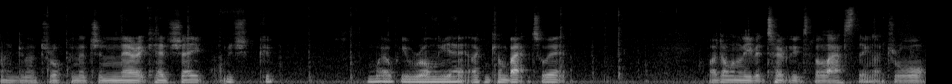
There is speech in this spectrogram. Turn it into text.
I'm going to drop in a generic head shape, which could well be wrong yet. I can come back to it. But I don't want to leave it totally to the last thing I draw,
